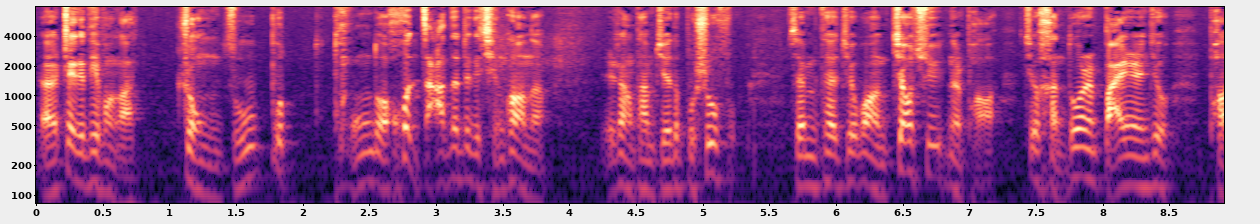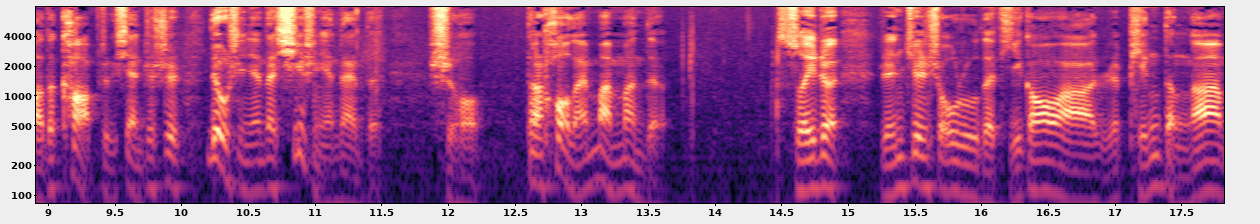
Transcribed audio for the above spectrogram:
呃这个地方啊，种族不。同的混杂的这个情况呢，让他们觉得不舒服，所以他就往郊区那儿跑，就很多人白人就跑到 Cobb 这个县，这是六十年代、七十年代的时候。但是后来慢慢的，随着人均收入的提高啊、平等啊，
